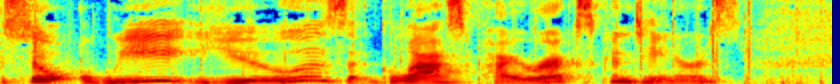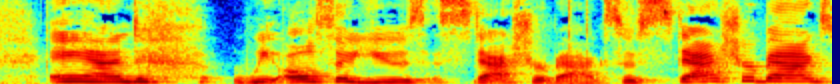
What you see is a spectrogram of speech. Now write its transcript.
So we use glass Pyrex containers. And we also use stasher bags. So, stasher bags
